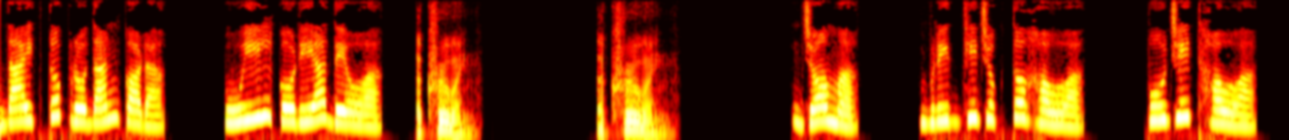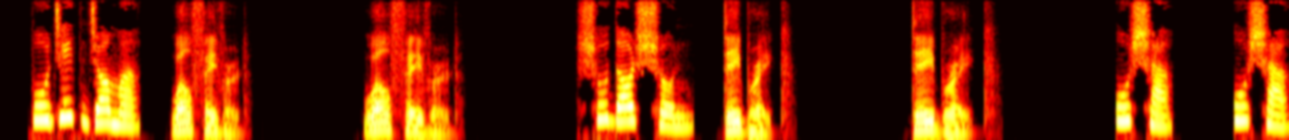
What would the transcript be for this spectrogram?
দায়িত্ব প্রদান করা। উইল করিয়া দেওয়া। accruing, accruing, জমা। বৃদ্ধিযুক্ত হওয়া। পূজিত হওয়া। পূজিত জমা। well favored, well favored, সুদর্শন। daybreak, daybreak, উষা। উষা।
